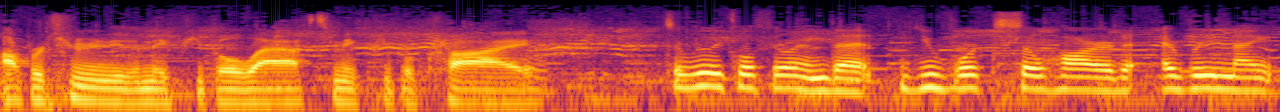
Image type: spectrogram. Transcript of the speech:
opportunity to make people laugh, to make people cry. It's a really cool feeling that you've worked so hard every night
